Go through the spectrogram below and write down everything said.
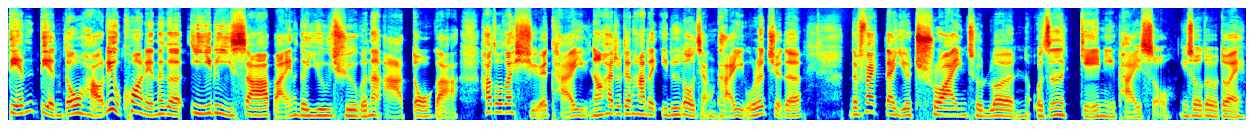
点点都好。你有跨年那个伊丽莎白那个 YouTube 那阿多啊，他都在学台语，然后他就跟他的一路讲台语，我就觉得 the fact that you're trying to learn，我真的给你拍手，你说对不对？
